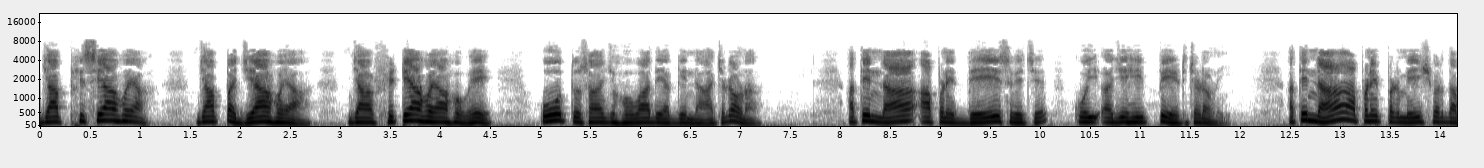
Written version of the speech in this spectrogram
ਜਾਂ ਫਿਸਿਆ ਹੋਇਆ ਜਾਂ ਭੱਜਿਆ ਹੋਇਆ ਜਾਂ ਫਿਟਿਆ ਹੋਇਆ ਹੋਵੇ, ਉਹ ਤੁਸੀਂ ਯਹੋਵਾ ਦੇ ਅੱਗੇ ਨਾ ਚੜਾਉਣਾ ਅਤੇ ਨਾ ਆਪਣੇ ਦੇਸ਼ ਵਿੱਚ ਕੋਈ ਅਜਿਹੀ ਭੇਟ ਚੜਾਉਣੀ ਅਤੇ ਨਾ ਆਪਣੇ ਪਰਮੇਸ਼ਵਰ ਦਾ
